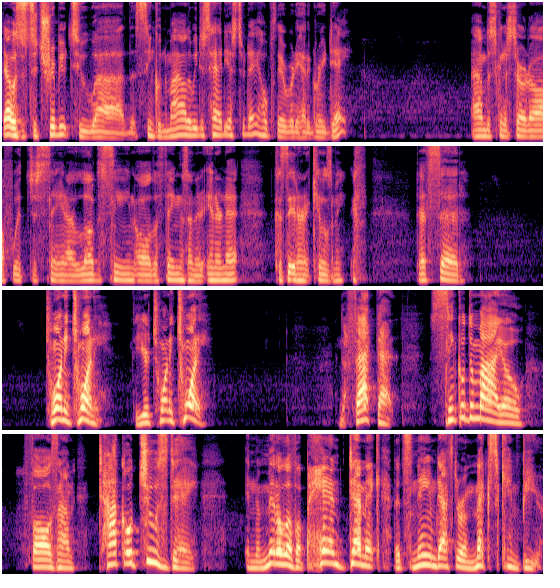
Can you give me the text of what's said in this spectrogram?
That was just a tribute to uh, the Cinco de Mayo that we just had yesterday. Hopefully, everybody had a great day. I'm just going to start off with just saying I love seeing all the things on the internet because the internet kills me. that said, 2020, the year 2020, and the fact that Cinco de Mayo falls on Taco Tuesday in the middle of a pandemic that's named after a Mexican beer.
